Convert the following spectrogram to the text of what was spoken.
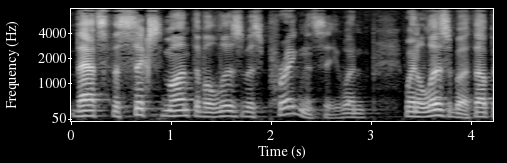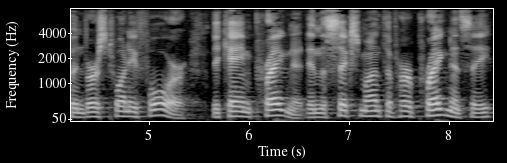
that's the sixth month of Elizabeth's pregnancy, when, when Elizabeth, up in verse 24, became pregnant. In the sixth month of her pregnancy,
